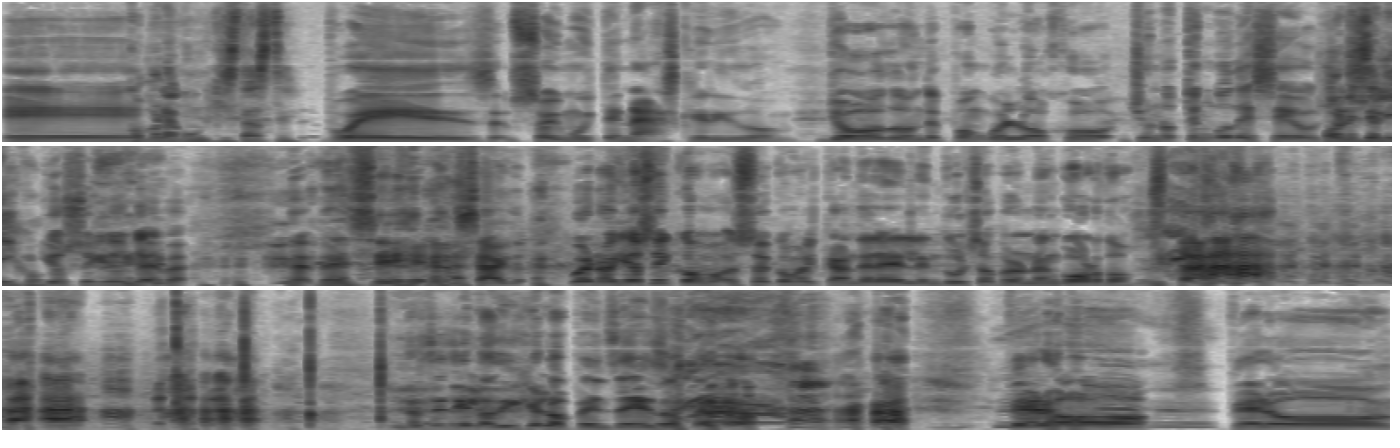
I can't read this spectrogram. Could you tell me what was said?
eh, ¿Cómo la conquistaste? Pues soy muy tenaz, querido. Yo donde pongo el ojo, yo no tengo deseos. Pones el hijo. Yo soy un... de- sí, exacto. Bueno, yo soy como, soy como el candelero, endulzo, pero no engordo. No sé si lo dije, lo pensé eso, pero. pero. Pero.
